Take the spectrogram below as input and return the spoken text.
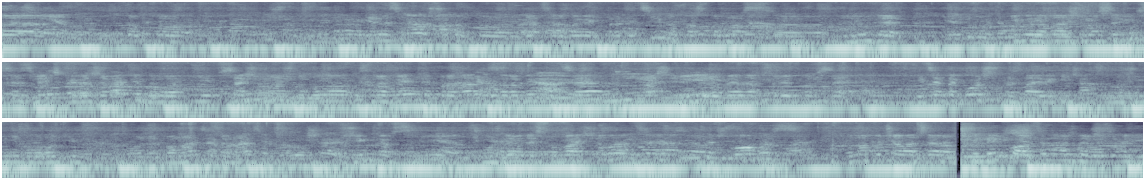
Е, тобто, я не скажу, що тобто, я це робив як традиційно, просто в нас е, люди, іменно в нашому селі, це звичка виживати було, і все, що можна було зробити, продати, заробити, це наші люди робили абсолютно все. І це також, не знаю в який час, тому що мені було років, може, 12-13. Жінка в можливо, десь побачила це е, вона почала це робити. Типу, але це не важливо взагалі.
